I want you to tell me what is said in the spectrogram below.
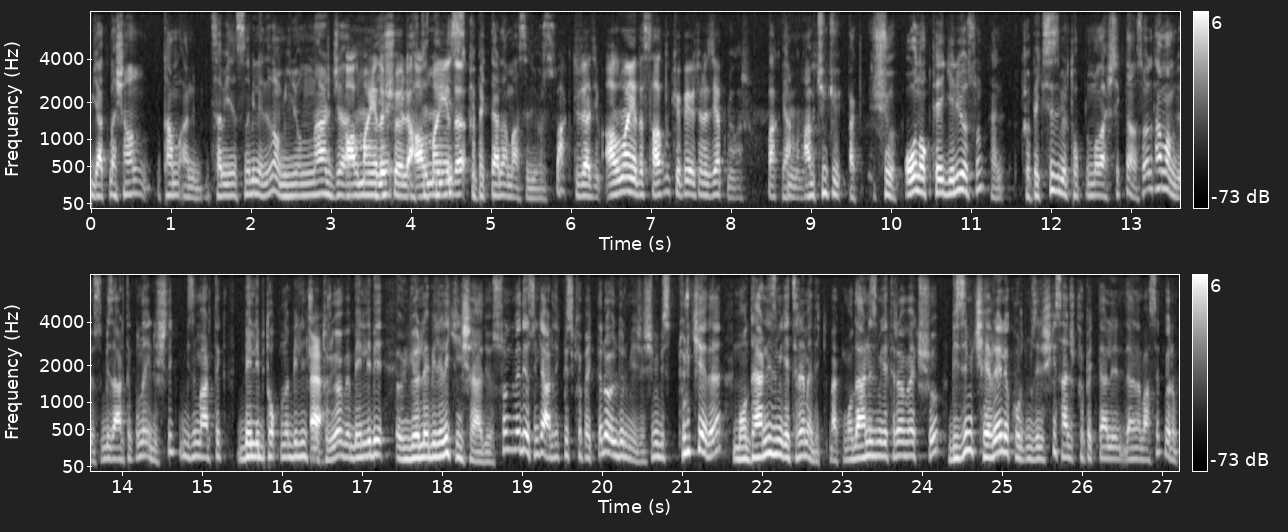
yaklaşan tam hani sayısını bilmiyoruz ama milyonlarca Almanya'da şöyle, Almanya'da- köpeklerden bahsediyoruz. Bak düzelteyim. Almanya'da sağlıklı köpeğe ötenazi yapmıyorlar. Baktım Ya buna. abi çünkü bak şu o noktaya geliyorsun hani köpeksiz bir topluma ulaştıktan sonra tamam diyorsun. Biz artık buna iliştik. Bizim artık belli bir toplumda bilinç Evet. oturuyor ve belli bir öngörülebilirlik inşa ediyorsun ve diyorsun ki artık biz köpekleri öldürmeyeceğiz. Şimdi biz Türkiye'de modernizmi getiremedik. Bak modernizmi getirememek şu. Bizim çevreyle kurduğumuz ilişki sadece köpeklerle bahsetmiyorum.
